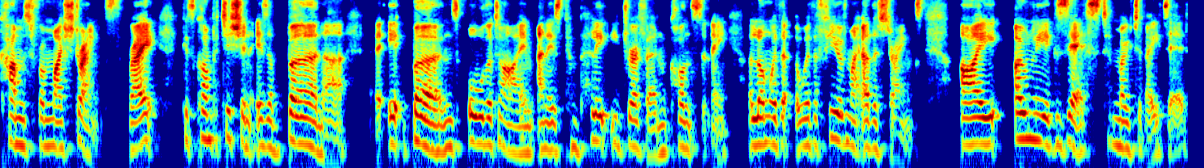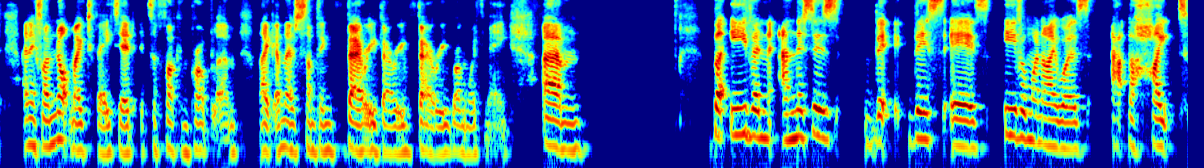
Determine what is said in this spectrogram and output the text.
comes from my strengths, right? Because competition is a burner. It burns all the time and is completely driven constantly, along with with a few of my other strengths. I only exist motivated, and if I'm not motivated, it's a fucking problem. Like, and there's something very, very, very wrong with me. Um, but even, and this is this is even when I was at the height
